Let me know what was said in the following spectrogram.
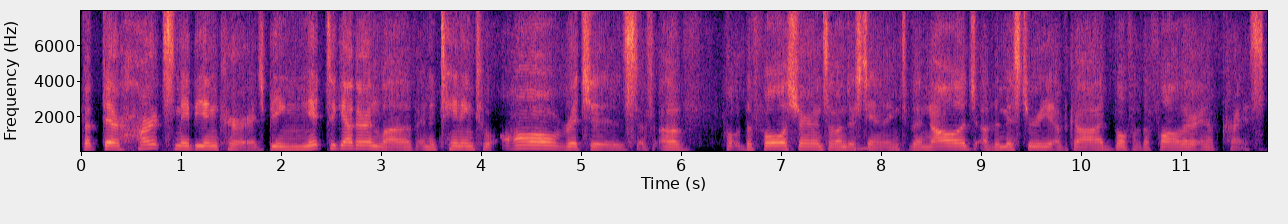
that their hearts may be encouraged, being knit together in love and attaining to all riches of, of, the full assurance of mm-hmm. understanding, to the knowledge of the mystery of God, both of the Father and of Christ,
